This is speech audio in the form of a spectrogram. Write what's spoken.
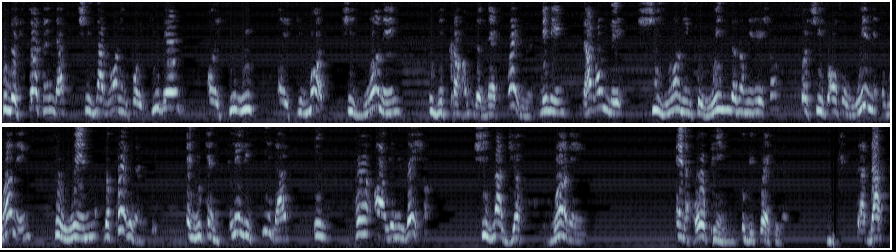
to make certain that she's not running for a few days or a few weeks a few months. She's running to become the next president, meaning not only she's running to win the nomination, but she's also win, running to win the presidency. And you can clearly see that in her organization. She's not just running and hoping to be president. That, that's,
